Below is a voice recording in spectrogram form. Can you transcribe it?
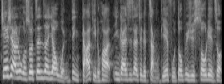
接下来如果说真正要稳定打底的话，应该是在这个涨跌幅都必须收敛之后，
